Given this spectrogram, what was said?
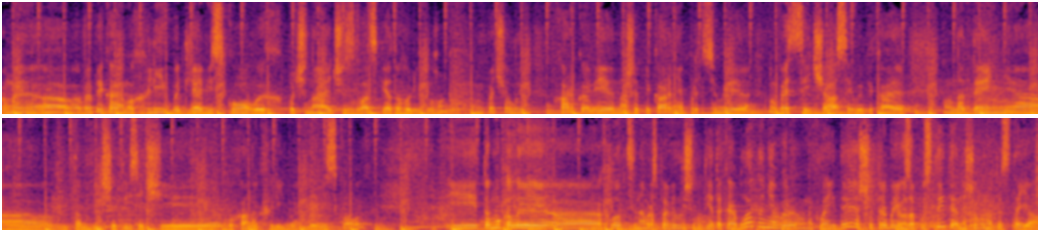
Ми випікаємо хліб для військових починаючи з 25 лютого. Ми почали в Харкові. Наша пікарня працює ну весь цей час і випікає ну, на день там більше тисячі буханок хліба для військових. І тому, коли е, хлопці нам розповіли, що тут є таке обладнання, виникла ідея, що треба його запустити, а не щоб воно тут стояло.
